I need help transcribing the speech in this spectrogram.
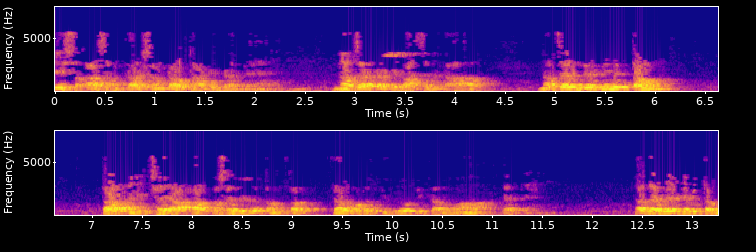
इस आशंका शंका उठा के कहते हैं। नच करके भाष्य में कहा, नच निर्निमित्तम तब अनिच्छया आत्मशरीरतम तब कर्मवृत्ति विरोधी कर्म कहते हैं। नज़र निर्निमित्तम,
